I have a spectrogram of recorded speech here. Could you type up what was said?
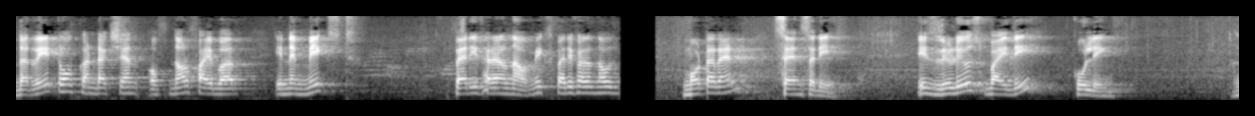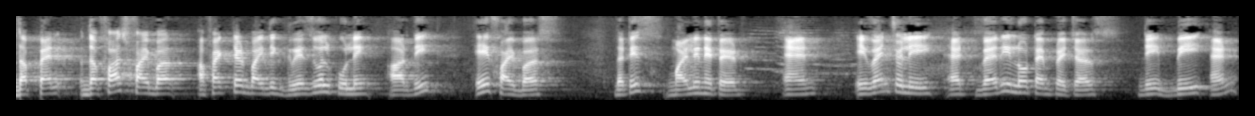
The rate of conduction of nerve fiber in a mixed peripheral nerve, mixed peripheral nerve, motor and sensory, is reduced by the cooling. The, the first fiber affected by the gradual cooling are the A fibers that is myelinated and eventually at very low temperatures the B and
